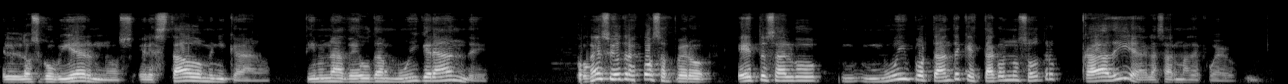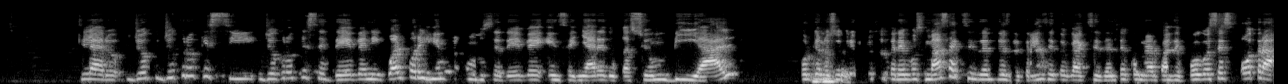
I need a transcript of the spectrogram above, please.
los gobiernos, el Estado dominicano, tiene una deuda muy grande con eso y otras cosas, pero esto es algo muy importante que está con nosotros cada día, las armas de fuego. Claro, yo, yo creo que sí, yo creo que se deben, igual por ejemplo como se debe enseñar educación vial, porque nosotros incluso tenemos más accidentes de tránsito que accidentes con armas de fuego. Esa es otra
